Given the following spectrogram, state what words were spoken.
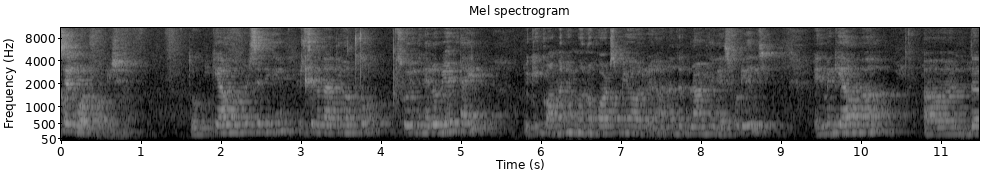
cell wall formation तो क्या हुआ फिर से देखें? फिर से बताती हूँ आपको। सो इन हेलोबियल टाइप जो कि कॉमन है मोनोकॉट्स में और अनदर प्लांट है गैस्फोडियल्स इनमें क्या होगा? The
